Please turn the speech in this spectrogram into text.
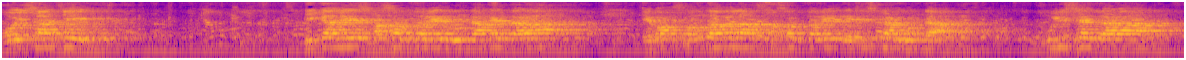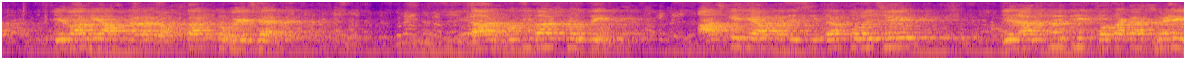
পৈশাচিক বিকালে শাসক দলের গুন্ডাদের দ্বারা এবং সন্ধ্যাবেলা শাসক দলের রেজিস্টার গুন্ডা পুলিশের দ্বারা যেভাবে আপনারা রক্তাক্ত হয়েছেন, তার প্রতিবাদ করতে আজকে যে আপনাদের সিদ্ধান্ত হয়েছে যে রাজনৈতিক পতাকা ছেড়ে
